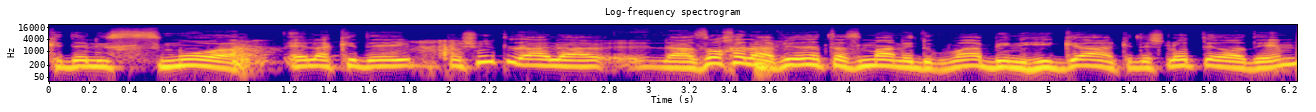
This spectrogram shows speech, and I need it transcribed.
כדי לשמוח, אלא כדי פשוט לה, לה, לעזור לך להעביר את הזמן, לדוגמה בנהיגה, כדי שלא תרדם,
